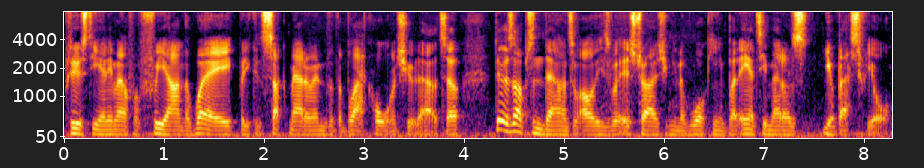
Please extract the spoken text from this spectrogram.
produce the antimatter for free on the way, but you can suck matter in with the black hole and shoot out. So there's ups and downs of all these ways drives you can working, but antimatter's your best fuel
